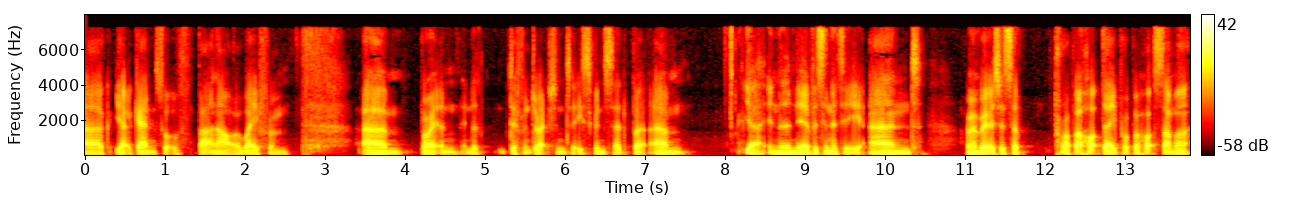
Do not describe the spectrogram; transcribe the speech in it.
uh, yeah, again, sort of about an hour away from um, Brighton in a different direction to East Grinstead, but um, yeah, in the near vicinity. And I remember it was just a proper hot day, proper hot summer,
